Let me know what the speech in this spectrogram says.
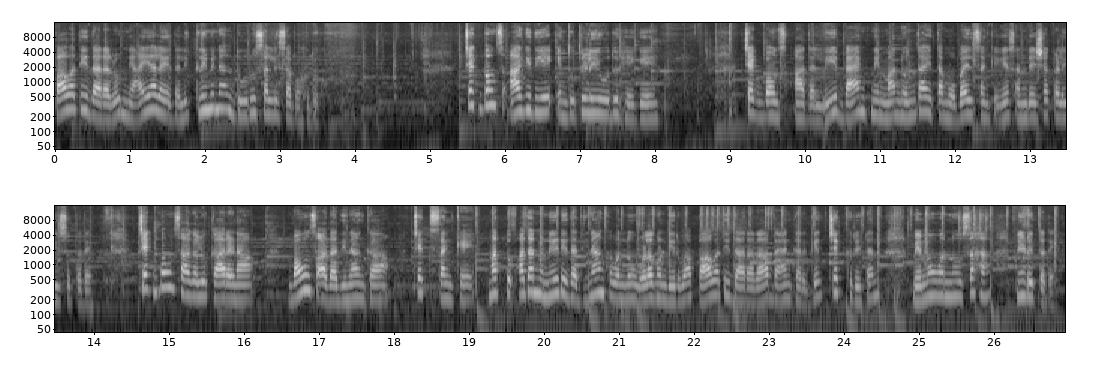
ಪಾವತಿದಾರರು ನ್ಯಾಯಾಲಯದಲ್ಲಿ ಕ್ರಿಮಿನಲ್ ದೂರು ಸಲ್ಲಿಸಬಹುದು. ಚೆಕ್ ಬೌನ್ಸ್ ಆಗಿದೆಯೇ ಎಂದು ತಿಳಿಯುವುದು ಹೇಗೆ? ಚೆಕ್ ಬೌನ್ಸ್ ಆದಲ್ಲಿ ಬ್ಯಾಂಕ್ ನಿಮ್ಮ ನೋಂದಾಯಿತ ಮೊಬೈಲ್ ಸಂಖ್ಯೆಗೆ ಸಂದೇಶ ಕಳುಹಿಸುತ್ತದೆ. ಚೆಕ್ ಬೌನ್ಸ್ ಆಗಲು ಕಾರಣ? ಬೌನ್ಸ್ ಆದ ದಿನಾಂಕ, ಚೆಕ್ ಸಂಖ್ಯೆ ಮತ್ತು ಅದನ್ನು ನೀಡಿದ ದಿನಾಂಕವನ್ನು ಒಳಗೊಂಡಿರುವ ಪಾವತಿದಾರರ ಬ್ಯಾಂಕರ್ಗೆ ಚೆಕ್ ರಿಟರ್ನ್ ಮೆಮೊವನ್ನು ಸಹ ನೀಡುತ್ತದೆ.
